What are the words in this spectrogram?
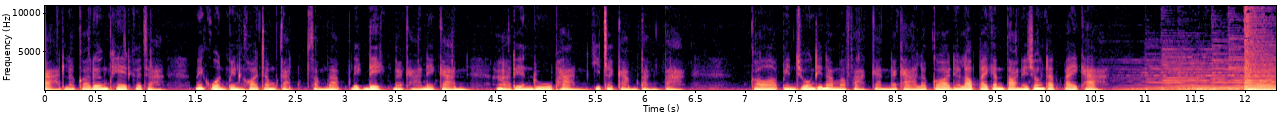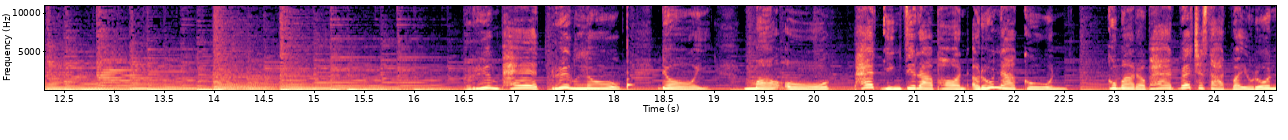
กาสแล้วก็เรื่องเพศก็จะไม่ควรเป็นข้อจำกัดสำหรับเด็กๆนะคะ ในการเรียนรู้ผ่านกิจกรรมต่างๆ ก็เป็นช่วงที่นำมาฝากกันนะคะ แล้วก็เดี๋ยวเราไปกันต่อในช่วงถัดไปค่ะเรื่องเพศ เรื่องลูก โดย หมอโอ แพทย์หญิงจิราพรอรุณากูล กุมารแพทย์เวชศาสตร์วัยรุ่น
